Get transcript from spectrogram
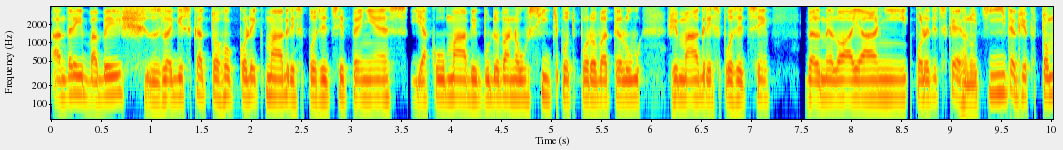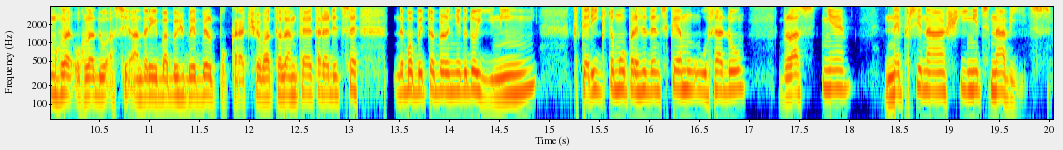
Andrej Babiš z hlediska toho, kolik má k dispozici peněz, jakou má vybudovanou síť podporovatelů, že má k dispozici velmi loajální politické hnutí, takže v tomhle ohledu asi Andrej Babiš by byl pokračovatelem té tradice, nebo by to byl někdo jiný, který k tomu prezidentskému úřadu vlastně nepřináší nic navíc.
